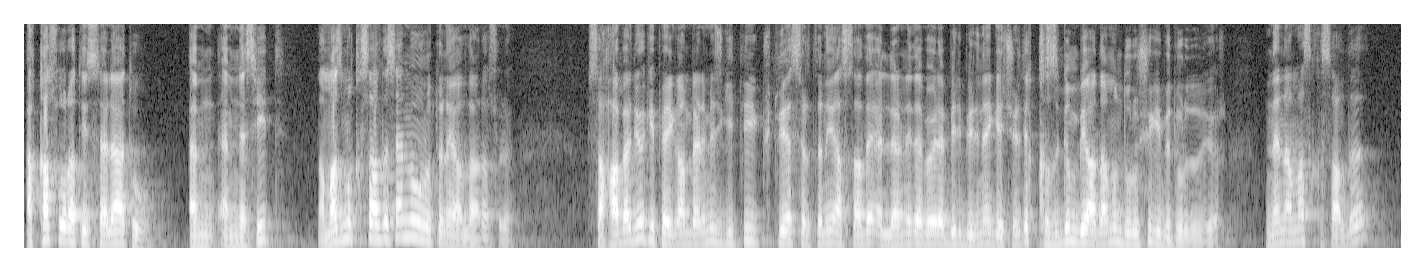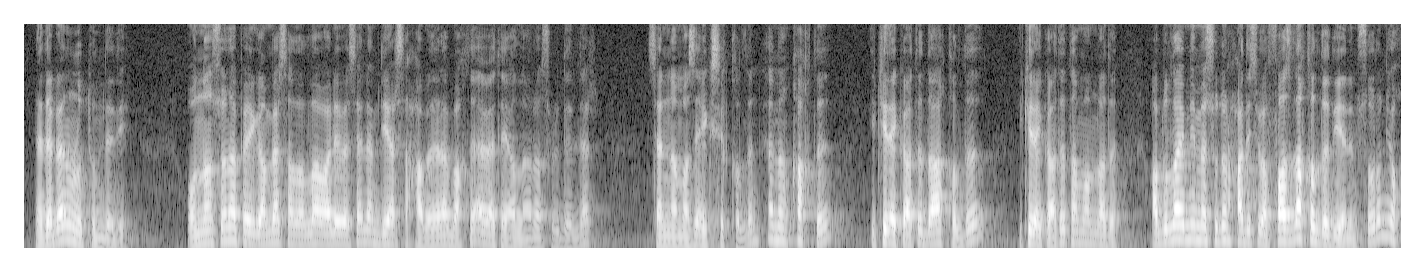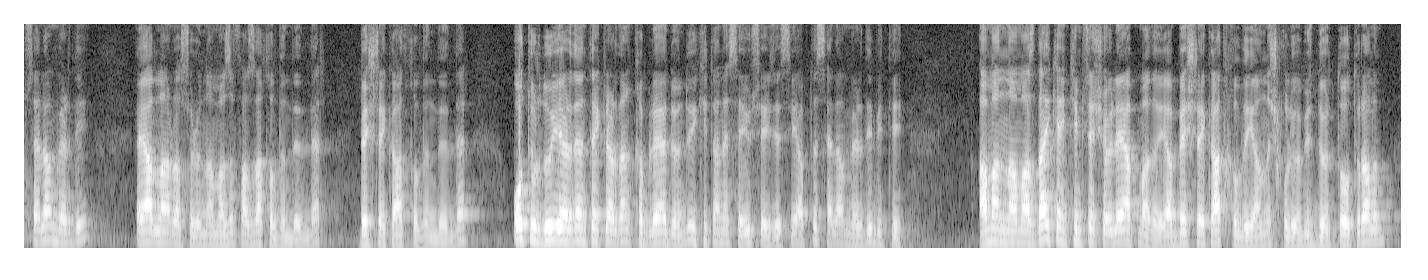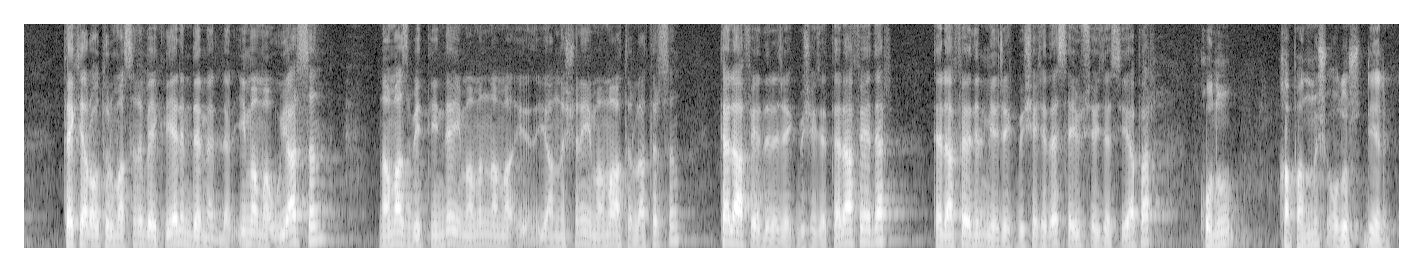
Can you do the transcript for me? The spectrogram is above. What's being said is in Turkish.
اَقَصُرَتِ السَّلَاتُ em, em nesit? Namaz mı kısaldı sen mi unuttun ey Allah'ın Resulü? Sahabe diyor ki peygamberimiz gitti kütüye sırtını yasladı, ellerini de böyle birbirine geçirdi. Kızgın bir adamın duruşu gibi durdu diyor. Ne namaz kısaldı ne de ben unuttum dedi. Ondan sonra peygamber sallallahu aleyhi ve sellem diğer sahabelere baktı. Evet ey Allah'ın Resulü dediler. Sen namazı eksik kıldın. Hemen kalktı. iki rekatı daha kıldı. iki rekatı tamamladı. Abdullah İbni Mesud'un hadisi var. Fazla kıldı diyelim. Sorun yok. Selam verdi. Ey Allah'ın Resulü namazı fazla kıldın dediler. Beş rekat kıldın dediler. Oturduğu yerden tekrardan kıbleye döndü. iki tane seyyü secdesi yaptı. Selam verdi. Bitti. Ama namazdayken kimse şöyle yapmadı. Ya beş rekat kıldı yanlış kılıyor biz dörtte oturalım. Tekrar oturmasını bekleyelim demediler. İmama uyarsın. Namaz bittiğinde imamın nama- yanlışını imama hatırlatırsın. Telafi edilecek bir şeyse telafi eder. Telafi edilmeyecek bir şeyse de seyyü secdesi yapar. Konu kapanmış olur diyelim.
